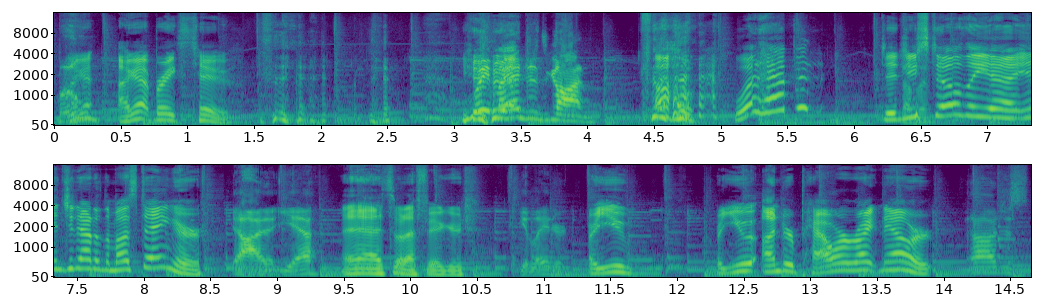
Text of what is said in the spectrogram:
I Boom. got, I got brakes too. Wait, my engine's gone. oh, what happened? Did you steal the uh, engine out of the Mustang, or? Yeah, yeah. Yeah, that's what I figured. See you later. Are you, are you under power right now, or? Uh, just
